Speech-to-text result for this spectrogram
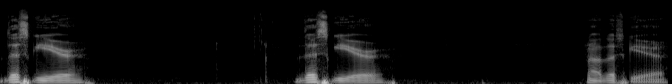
This gear. This gear. No this gear.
